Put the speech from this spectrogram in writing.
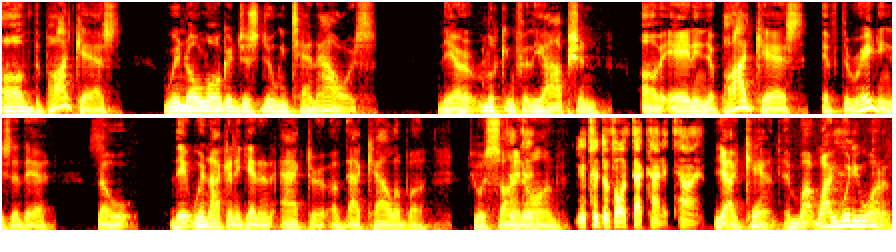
of the podcast, we're no longer just doing ten hours. They're looking for the option of adding the podcast if the ratings are there. So they, we're not going to get an actor of that caliber to assign To- to- on. Yeah, to devote that kind of time. Yeah, I can't. And why, why would he want to?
